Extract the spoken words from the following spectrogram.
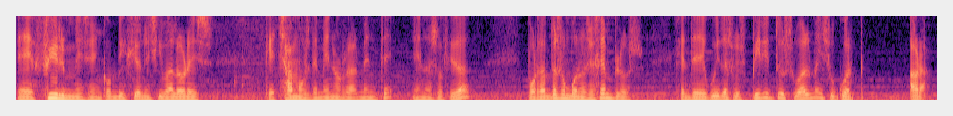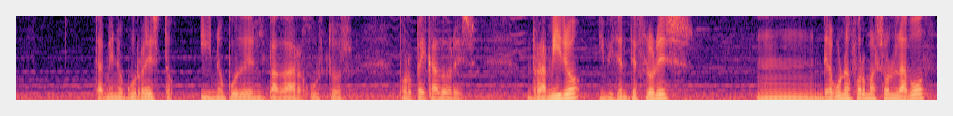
eh, firmes en convicciones y valores que echamos de menos realmente en la sociedad. Por tanto, son buenos ejemplos. Gente que cuida su espíritu, su alma y su cuerpo. Ahora, también ocurre esto, y no pueden pagar justos por pecadores. Ramiro y Vicente Flores mm, de alguna forma son la voz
